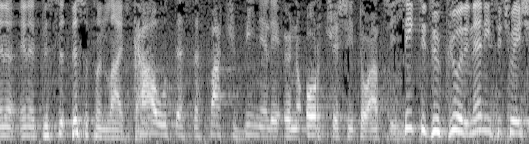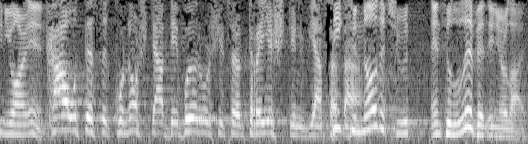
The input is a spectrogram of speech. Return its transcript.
in a, in a dis- disciplined lifestyle. Caută să faci binele în orice situație. Seek to do good in any situation you are in. Caută să cunoști adevărul și să-l trăiești în viața Seek to ta. know the truth and to live it in your life.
